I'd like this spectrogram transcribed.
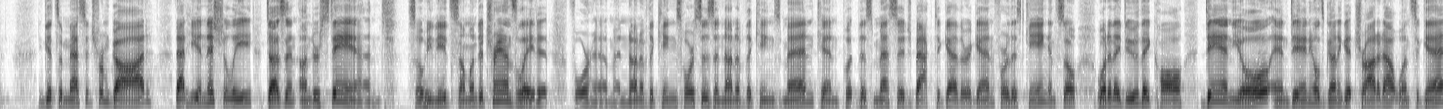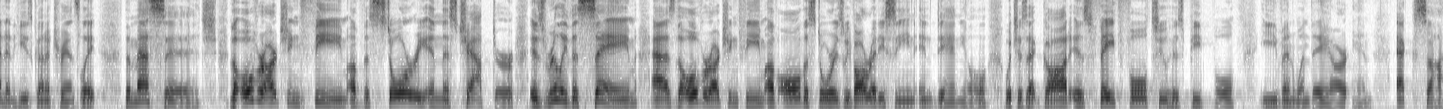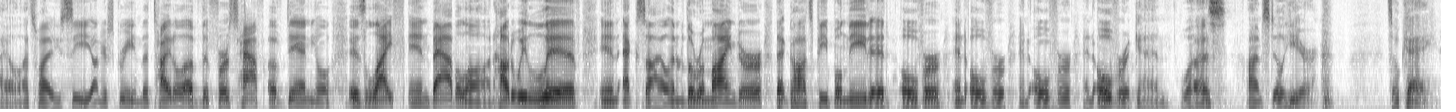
and gets a message from God that he initially doesn't understand. So he needs someone to translate it for him. And none of the king's horses and none of the king's men can put this message back together again for this king. And so what do they do? They call Daniel, and Daniel's going to get trotted out once again, and he's going to translate the message. The overarching theme of the story in this chapter is really the same as the overarching theme of all the stories we've already seen in Daniel, which is that God is faithful to his people people even when they are in exile. That's why you see on your screen the title of the first half of Daniel is Life in Babylon. How do we live in exile? And the reminder that God's people needed over and over and over and over again was I'm still here. It's okay.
